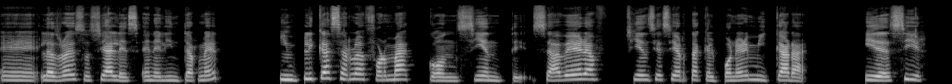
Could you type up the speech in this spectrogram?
eh, las redes sociales, en el Internet, implica hacerlo de forma consciente, saber a ciencia cierta que el poner mi cara y decir,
